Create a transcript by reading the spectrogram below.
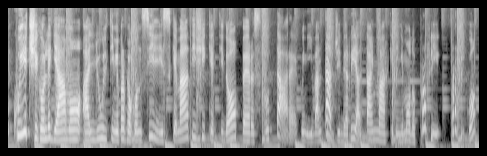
E qui ci colleghiamo agli ultimi proprio consigli schematici che ti do per sfruttare quindi i vantaggi del real time marketing in modo profli- proficuo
